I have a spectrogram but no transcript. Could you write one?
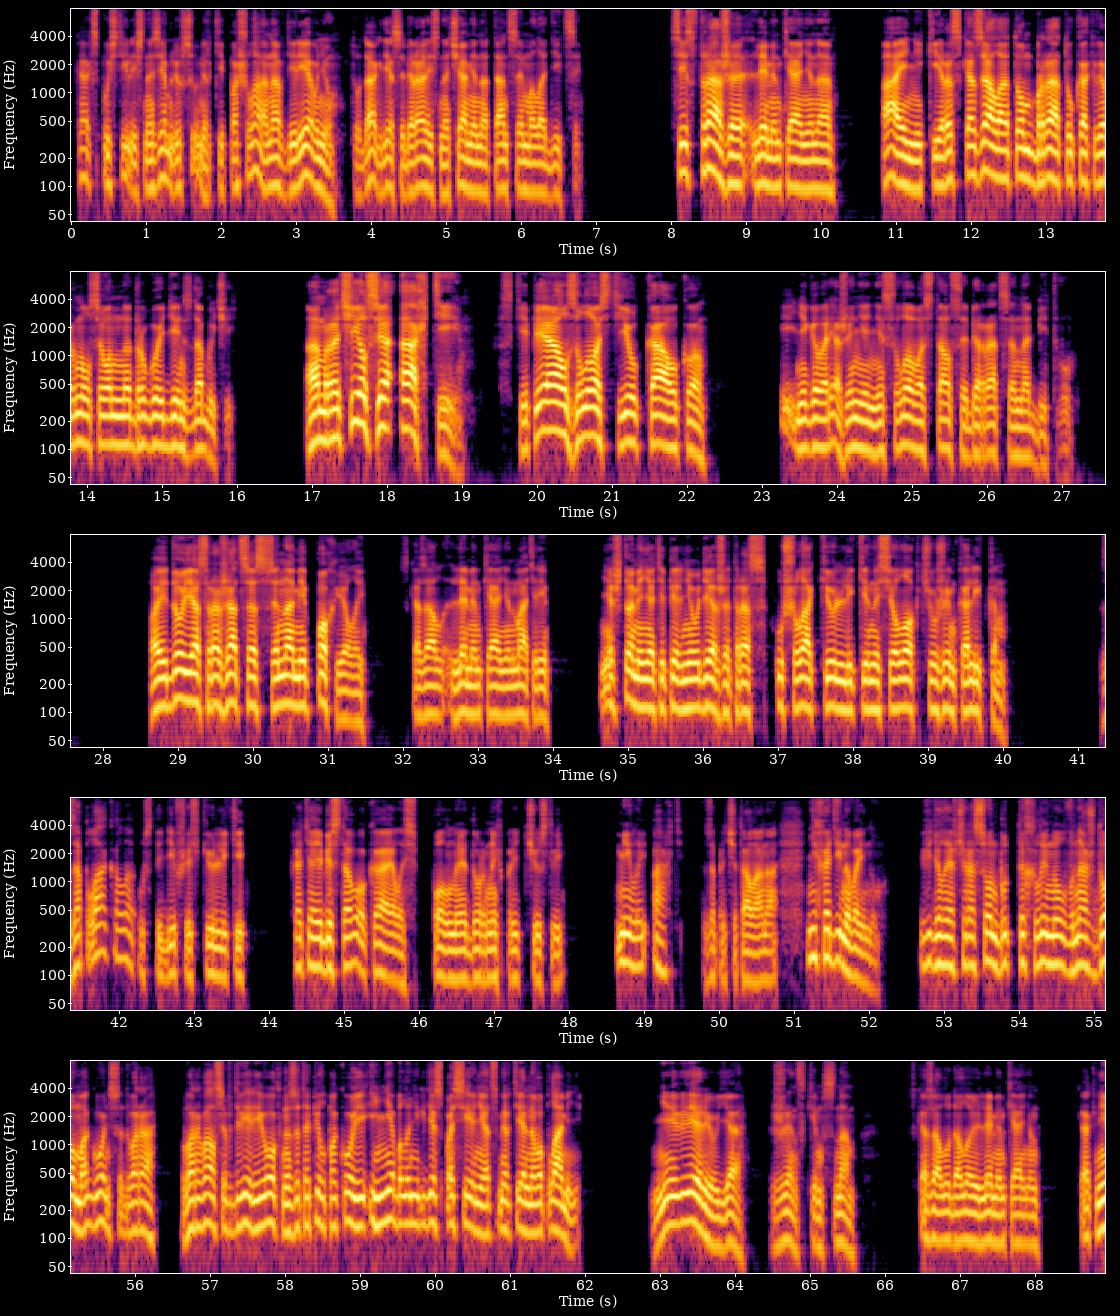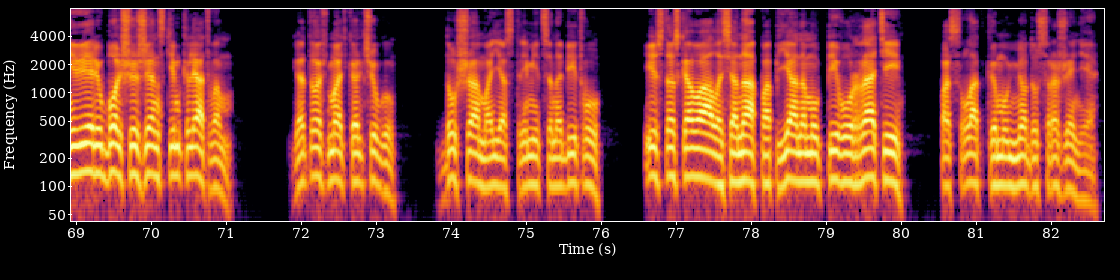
Как спустились на землю сумерки, пошла она в деревню, туда, где собирались ночами на танцы молодицы. Сестра же Леменкянина, Айники, рассказала о том брату, как вернулся он на другой день с добычей. Омрачился Ахти, вскипел злостью Кауко и, не говоря жене ни слова, стал собираться на битву. «Пойду я сражаться с сынами Похьелой», — сказал Леменкянин матери. «Ничто меня теперь не удержит, раз ушла Кюллики на село к чужим калиткам». Заплакала, устыдившись Кюллики, хотя и без того каялась, полная дурных предчувствий. «Милый Ахти», — запричитала она, — «не ходи на войну. Видела я вчера сон, будто хлынул в наш дом огонь со двора ворвался в двери и окна, затопил покои, и не было нигде спасения от смертельного пламени. — Не верю я женским снам, — сказал удалой Леменкянин, — как не верю больше женским клятвам. Готовь, мать, кольчугу. Душа моя стремится на битву. Истосковалась она по пьяному пиву рати, по сладкому меду сражения.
